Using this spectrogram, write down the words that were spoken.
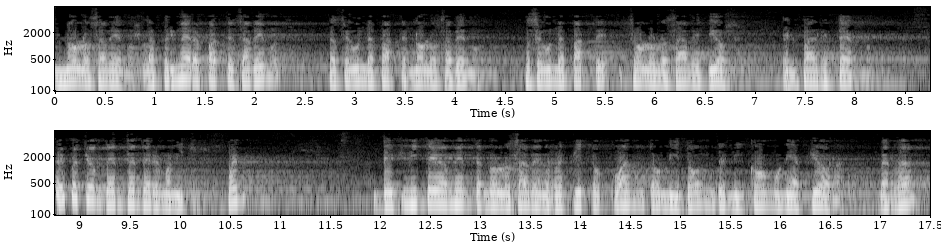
no lo sabemos. La primera parte sabemos, la segunda parte no lo sabemos. La segunda parte solo lo sabe Dios, el Padre Eterno. Es cuestión de entender, hermanitos. Bueno, definitivamente no lo saben, repito, cuándo, ni dónde, ni cómo, ni a qué hora, ¿verdad?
